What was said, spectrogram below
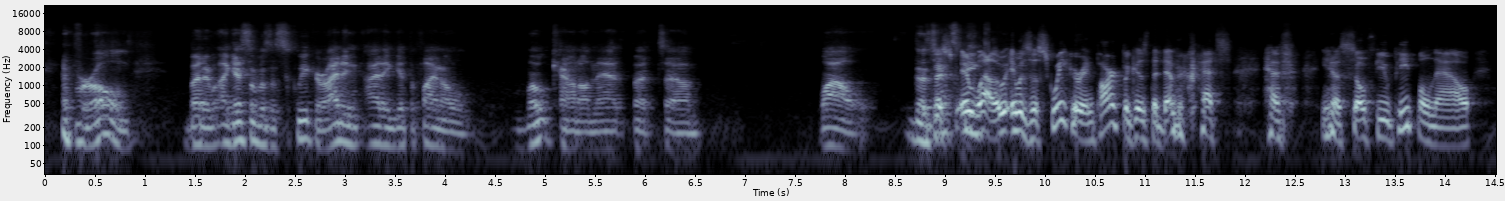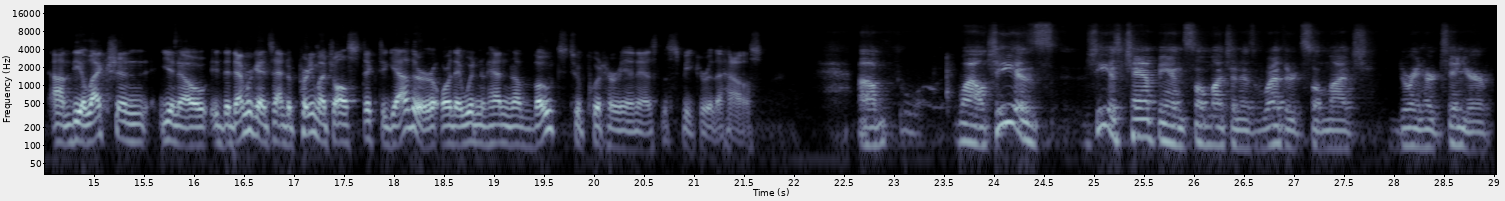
of her own, but it, I guess it was a squeaker. I didn't. I didn't get the final vote count on that, but um, wow. Does that speak- it, well, it was a squeaker in part because the Democrats have, you know, so few people now. Um, the election, you know, the Democrats had to pretty much all stick together, or they wouldn't have had enough votes to put her in as the Speaker of the House. Um, while she is she has championed so much and has weathered so much during her tenure,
